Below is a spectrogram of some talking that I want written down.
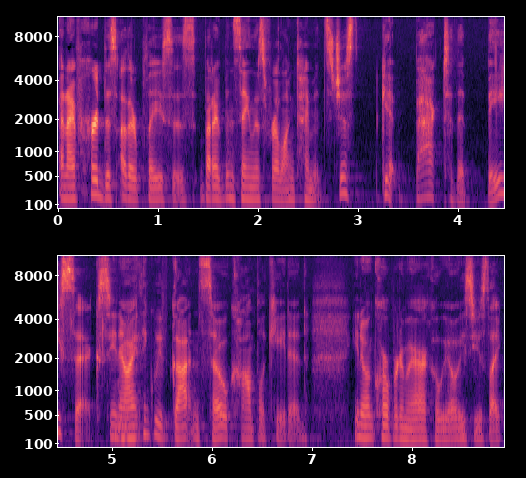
and I've heard this other places, but I've been saying this for a long time. It's just get back to the basics. You know, I think we've gotten so complicated. You know, in corporate America, we always use like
